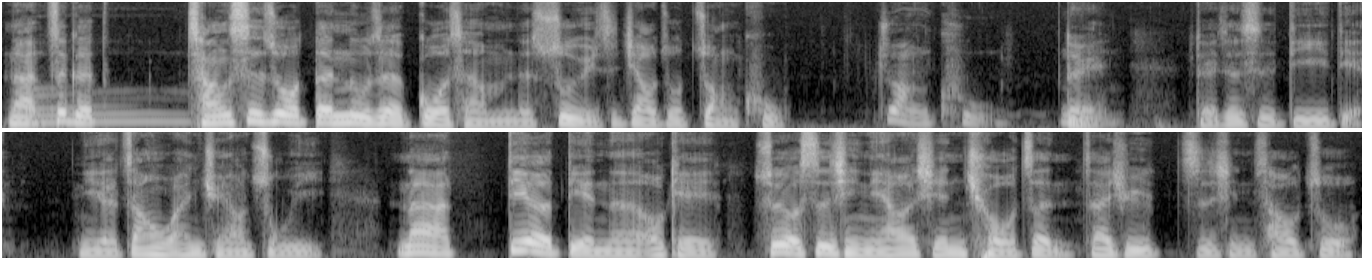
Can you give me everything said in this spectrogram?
那这个尝试做登录这个过程，我们的术语是叫做撞库。撞库，对对，这是第一点，你的账户安全要注意。那第二点呢？OK，所有事情你要先求证，再去执行操作，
